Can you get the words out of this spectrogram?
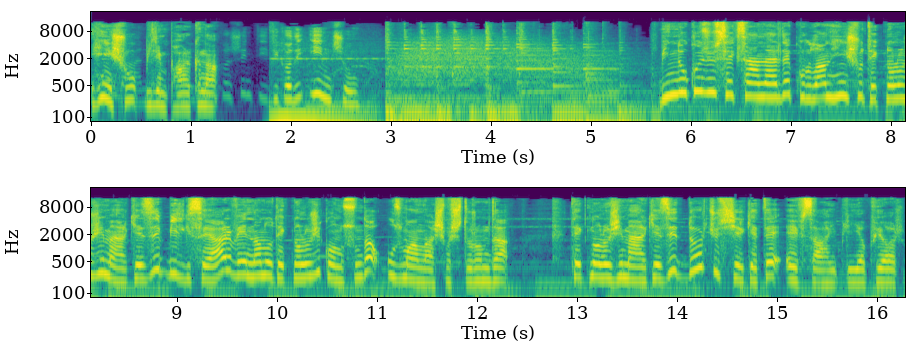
Hinshu Bilim Parkı'na. scientifico di Inchu. 1980'lerde kurulan Hinshu Teknoloji Merkezi bilgisayar ve nanoteknoloji konusunda uzmanlaşmış durumda. Teknoloji merkezi 400 şirkete ev sahipliği yapıyor.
